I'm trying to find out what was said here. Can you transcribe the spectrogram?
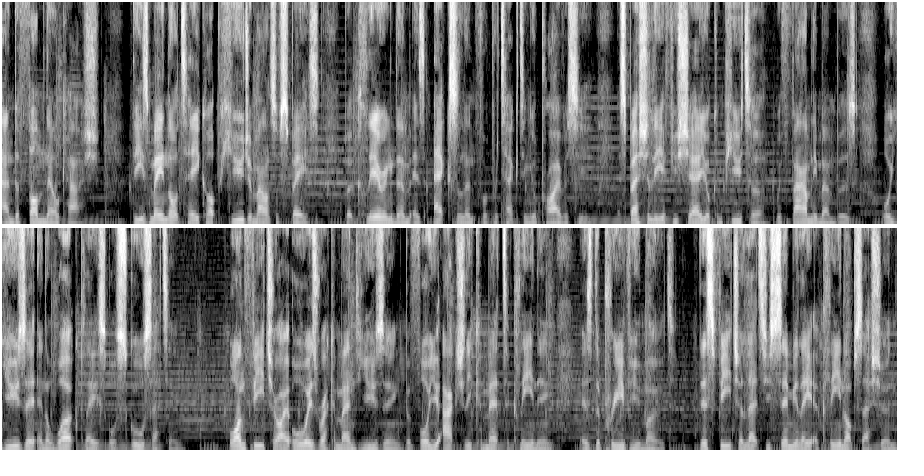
and the thumbnail cache. These may not take up huge amounts of space, but clearing them is excellent for protecting your privacy, especially if you share your computer with family members or use it in a workplace or school setting. One feature I always recommend using before you actually commit to cleaning is the preview mode. This feature lets you simulate a cleanup session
